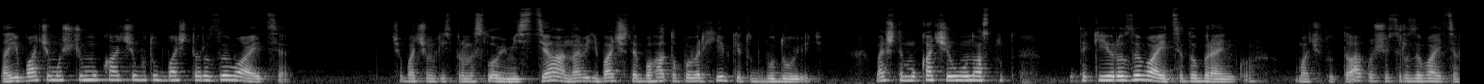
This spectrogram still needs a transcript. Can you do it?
Та і бачимо, що Мукачево тут, бачите, розвивається. Що бачимо якісь промислові місця, навіть бачите, багатоповерхівки тут будують. Бачите, Мукачево у нас тут таке і розвивається добренько. Бачу, тут також щось розвивається,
